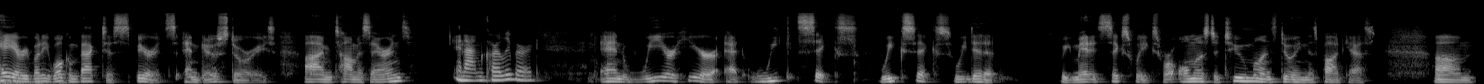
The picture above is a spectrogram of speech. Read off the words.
Hey, everybody, welcome back to Spirits and Ghost Stories. I'm Thomas Aarons, And I'm Carly Bird. and we are here at week six. Week six, we did it. We made it six weeks. We're almost to two months doing this podcast. Um,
